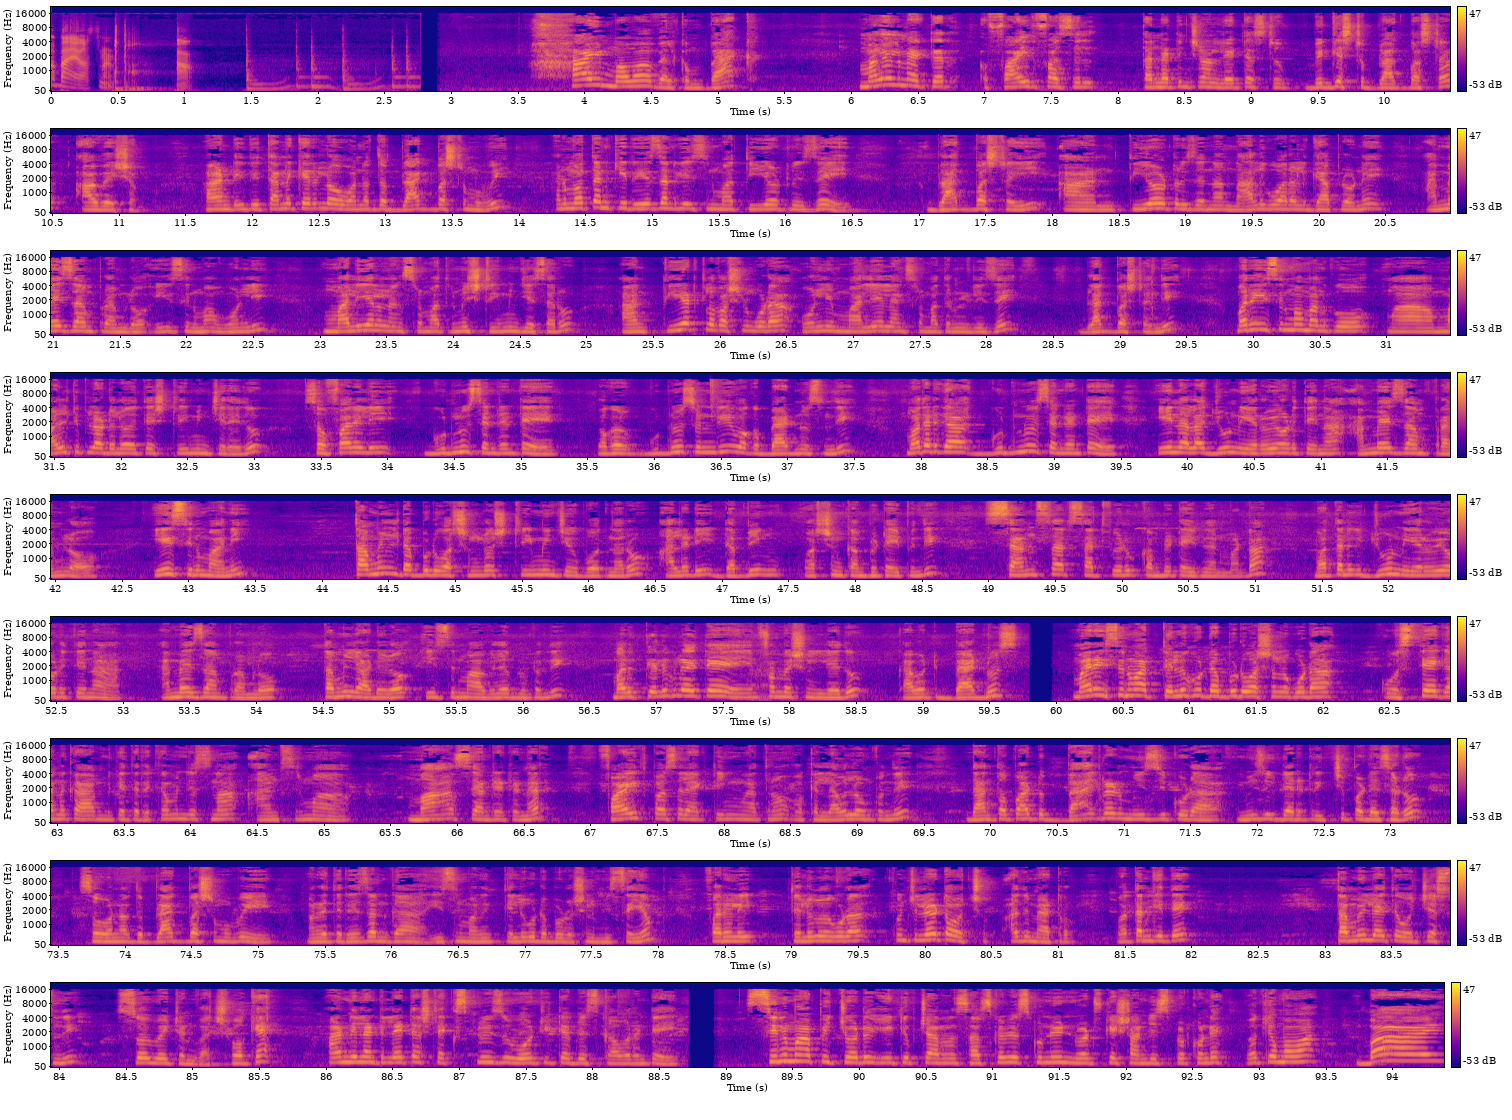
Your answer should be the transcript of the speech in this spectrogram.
అబ్బాయి. హాయ్ మావా welcome back. Malayalam actor Fahadh Faasil తను నటించిన latest biggest blockbuster Aavesham. And ఇది తన కెరీర్లో one of the blockbuster movie and మొత్తానికి రీజెంట్గా ఈ సినిమా థియేటరీస్ అయ్యి బ్లాక్ బస్టర్ అయ్యి అండ్ థియేటరీస్ అయిన నాలుగు వారాల గ్యాప్లోనే అమెజాన్ ప్రైమ్లో ఈ సినిమా ఓన్లీ మలయాళం లాంగ్స్లో మాత్రమే స్ట్రీమింగ్ చేశారు. అండ్ థియేటర్ల వర్షన్ కూడా ఓన్లీ మలయాళం లాంగ్స్లో మాత్రమే రిలీజ్ అయ్యి బ్లాక్ బస్టర్ అయింది మరి ఈ సినిమా మనకు మా మల్టీప్లాడ్లో అయితే స్ట్రీమింగ్ చేయలేదు. సో ఫైనలీ గుడ్ న్యూస్ ఏంటంటే ఒక గుడ్ న్యూస్ ఉంది ఒక బ్యాడ్ న్యూస్ ఉంది. మొదటగా గుడ్ న్యూస్ ఏంటంటే ఈ నెల జూన్ ఇరవై ఒకటి తేదీన అమెజాన్ ప్రైమ్లో ఈ సినిమాని తమిళ్ డబ్బుడ్ వర్షన్లో స్ట్రీమింగ్ చేయబోతున్నారు. ఆల్రెడీ డబ్బింగ్ వర్షన్ కంప్లీట్ అయిపోయింది. సెన్సార్ సర్టిఫికేట్ కంప్లీట్ అయిపోయింది అనమాట మొత్తానికి జూన్ ఇరవై ఒకటి తేదీన అమెజాన్ ప్రైమ్లో తమిళనాడులో ఆడియోలో ఈ సినిమా అవైలబుల్ ఉంటుంది. మరి తెలుగులో అయితే ఇన్ఫర్మేషన్ లేదు కాబట్టి బ్యాడ్ న్యూస్. మరి ఈ సినిమా తెలుగు డబ్బుడ్ వర్షన్లో కూడా వస్తే గనక మీకైతే రికమెండ్ చేస్తున్నా. And cinema mass entertainer. Five percent acting మాత్రం ఒక లెవెల్లో ఉంటుంది. దాంతోపాటు బ్యాక్గ్రౌండ్ మ్యూజిక్ కూడా మ్యూజిక్ డైరెక్టర్ ఇచ్చి పడేశాడు so one of the blockbuster movie. మనైతే రీజెంట్గా ఈ సినిమాని తెలుగు డబ్బుడ్ వర్షన్ మిస్ అయ్యాం. ఫైనలీ తెలుగులో కూడా కొంచెం లేట్ అవ్వచ్చు. అది మ్యాటర్. మొత్తానికైతే తమిళ్ అయితే వచ్చేస్తుంది. So wait and watch okay and ఇలాంటి లేటెస్ట్ ఎక్స్క్లూజివ్ ఓటీటీ అప్డేట్స్ కావాలంటే Cinema Pichodu YouTube channel subscribe చేసుకోండి నోటిఫికేషన్ ఆన్ చేసి పెట్టుకోండి. ఓకే మామా బాయ్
